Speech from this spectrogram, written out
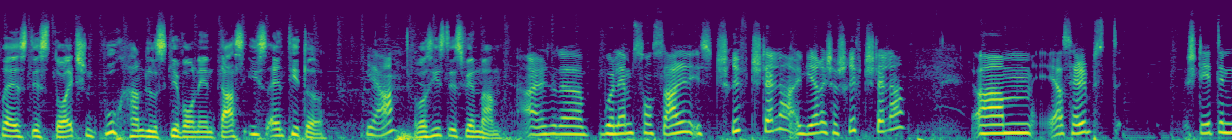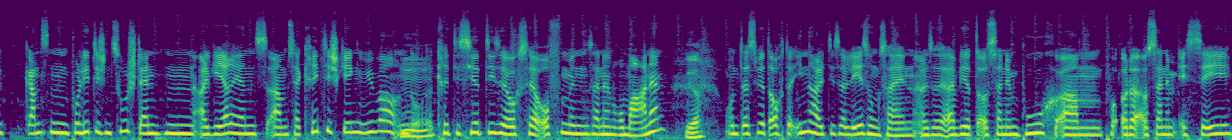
Friedensnobelpreis des deutschen Buchhandels gewonnen. Das ist ein Titel. Ja, Was ist das für ein Mann? also der Boulem Sansal ist Schriftsteller, algerischer Schriftsteller. Ähm, er selbst steht den ganzen politischen Zuständen Algeriens ähm, sehr kritisch gegenüber und Mhm. kritisiert diese auch sehr offen in seinen Romanen. Ja. Und das wird auch der Inhalt dieser Lesung sein. Also er wird aus seinem Buch ähm, oder aus seinem Essay,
